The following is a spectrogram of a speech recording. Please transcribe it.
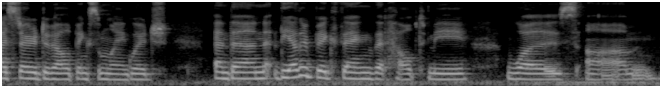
i started developing some language and then the other big thing that helped me was um,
